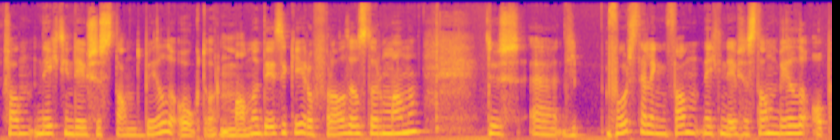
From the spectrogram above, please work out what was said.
van 19e-eeuwse standbeelden, ook door mannen deze keer, of vooral zelfs door mannen. Dus uh, die voorstelling van 19e-eeuwse standbeelden op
